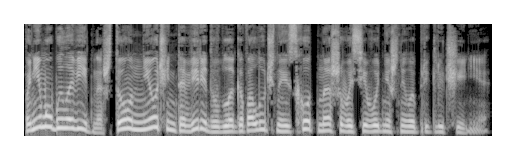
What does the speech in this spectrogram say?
По нему было видно, что он не очень-то верит в благополучный исход нашего сегодняшнего приключения.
